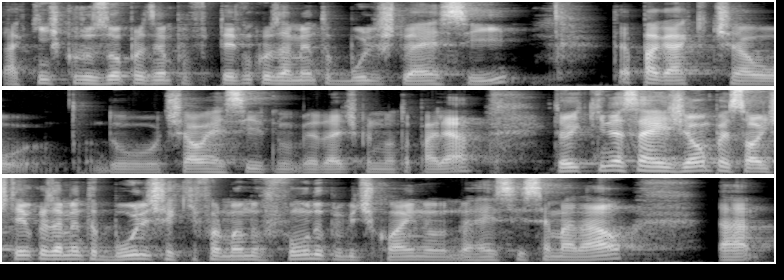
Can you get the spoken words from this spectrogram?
Aqui a gente cruzou, por exemplo, teve um cruzamento bullish do RSI. Até apagar aqui, o, do, o RSI, na verdade, para não atrapalhar. Então aqui nessa região, pessoal, a gente teve um cruzamento bullish aqui formando fundo para o Bitcoin no, no RSI semanal. Tá?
